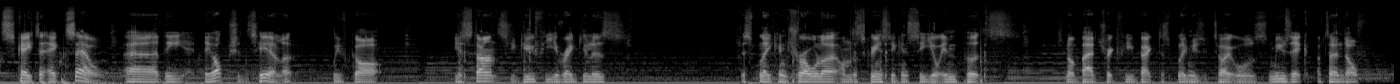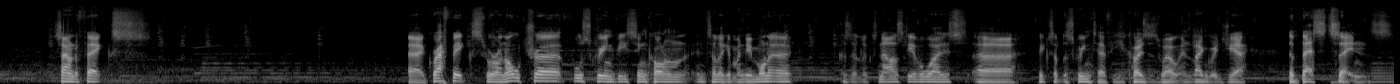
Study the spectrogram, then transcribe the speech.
Skater XL. Uh, the the options here, look, we've got your stance, your goofy, your regulars, display controller on the screen so you can see your inputs. It's not bad. Trick feedback, display music titles, music I've turned off, sound effects, uh, graphics. We're on ultra, full screen VSync on until I get my new monitor because it looks nasty otherwise. Uh, picks up the screen tear for you guys as well in language, yeah the best settings.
